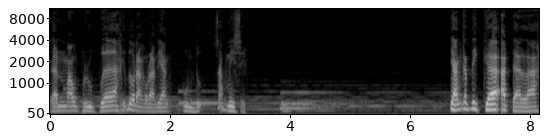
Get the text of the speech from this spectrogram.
dan mau berubah itu orang-orang yang tunduk, submisif. Yang ketiga adalah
